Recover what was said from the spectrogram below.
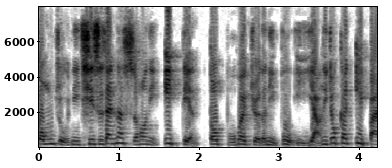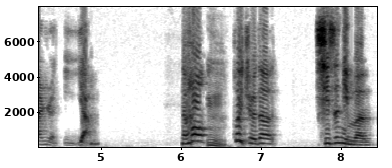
公主。你其实，在那时候，你一点都不会觉得你不一样，你就跟一般人一样。然后，嗯，会觉得其实你们，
